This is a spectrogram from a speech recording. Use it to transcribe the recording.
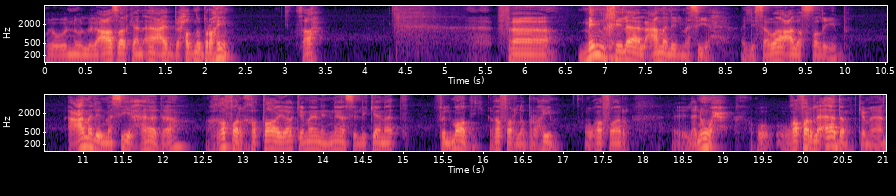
وأنه العازر كان قاعد بحضن إبراهيم صح؟ ف من خلال عمل المسيح اللي سواه على الصليب. عمل المسيح هذا غفر خطايا كمان الناس اللي كانت في الماضي. غفر لإبراهيم وغفر لنوح وغفر لآدم كمان.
